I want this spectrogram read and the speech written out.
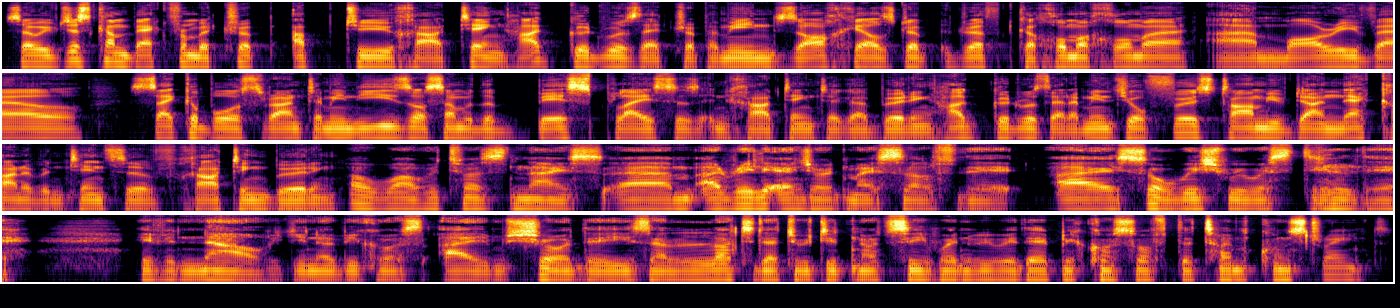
So we've just come back from a trip up to Gauteng. How good was that trip? I mean, Drift, Kakhoma Khoma, uh, Marievale, Suikerbosrand. I mean, these are some of the best places in Gauteng to go birding. How good was that? I mean, it's your first time you've done that kind of intensive Gauteng birding. Oh, wow. It was nice. Um, I really enjoyed myself there. I so wish we were still there even now, you know, because I'm sure there is a lot that we did not see when we were there because of the time constraint.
